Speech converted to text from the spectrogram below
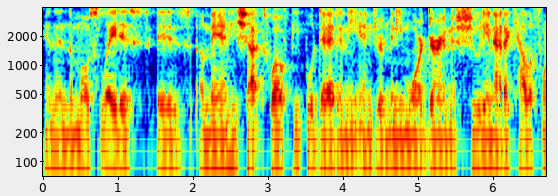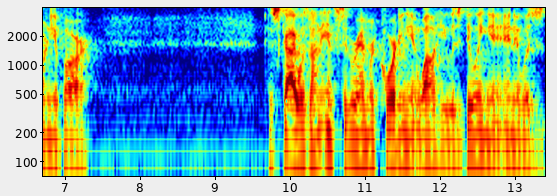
And then the most latest is a man, he shot 12 people dead and he injured many more during a shooting at a California bar. This guy was on Instagram recording it while he was doing it, and it was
